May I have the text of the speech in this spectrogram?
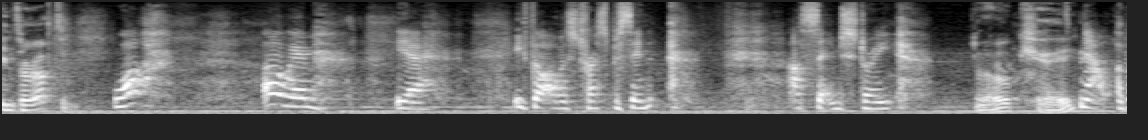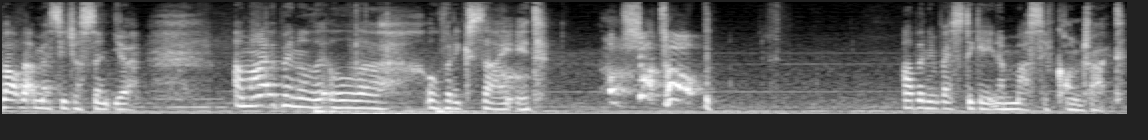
interrupting? What? Oh, him. Yeah, he thought I was trespassing. I'll set him straight. Okay. Now, about that message I sent you. I might have been a little uh, overexcited. Oh, shut up! I've been investigating a massive contract.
